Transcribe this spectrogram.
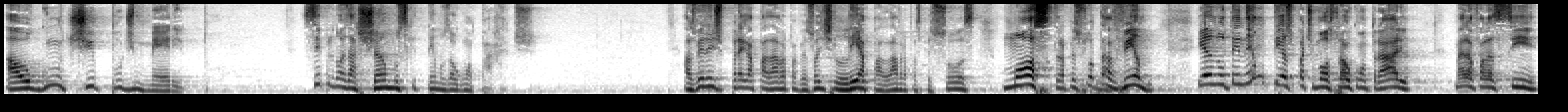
algum tipo de mérito. Sempre nós achamos que temos alguma parte. Às vezes a gente prega a palavra para a pessoa, a gente lê a palavra para as pessoas, mostra, a pessoa está vendo. E ela não tem nenhum texto para te mostrar o contrário. Mas ela fala assim:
